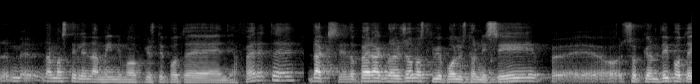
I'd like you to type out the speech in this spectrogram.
ε, να μας στείλει ένα μήνυμα οποιοδήποτε ενδιαφέρεται. Εντάξει, εδώ πέρα γνωριζόμαστε και πιο πολύ στο νησί. Ε, σε οποιονδήποτε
